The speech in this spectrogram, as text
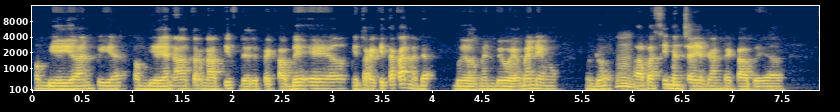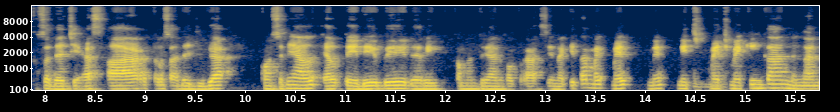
pembiayaan pembiayaan alternatif dari PKBL. Mitra kita kan ada BUMN BUMN yang untuk hmm. apa sih mencairkan PKBL terus ada CSR, terus ada juga konsepnya LPDB dari Kementerian Koperasi. Nah, kita match, match, matchmaking kan dengan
